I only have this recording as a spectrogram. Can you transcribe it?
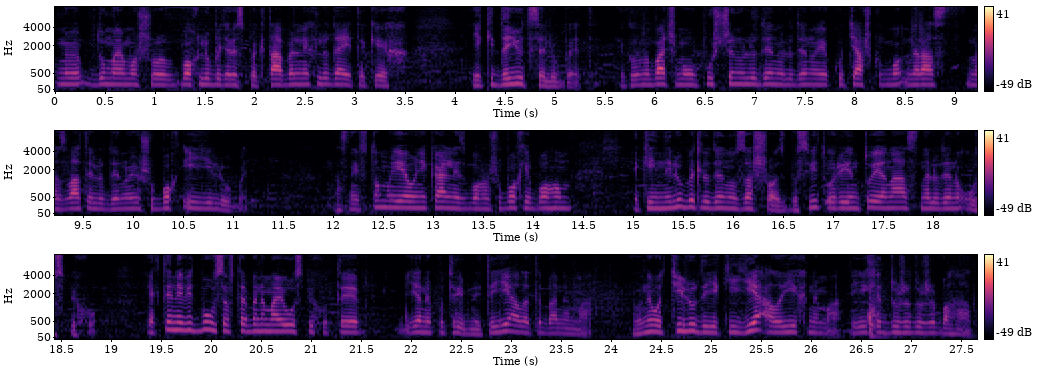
Ми думаємо, що Бог любить респектабельних людей, таких, які даються любити. І коли ми бачимо упущену людину, людину, яку тяжко не раз назвати людиною, що Бог і її любить. Власне, і в тому є унікальність Бога, що Бог є Богом, який не любить людину за щось, бо світ орієнтує нас на людину успіху. Як ти не відбувся, в тебе немає успіху, ти є непотрібний. Ти є, але тебе нема. І вони от ті люди, які є, але їх нема. І їх є дуже-дуже багато.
